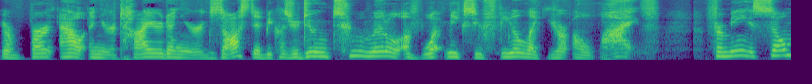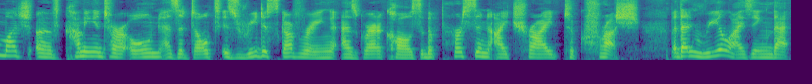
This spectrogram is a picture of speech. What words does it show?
You're burnt out and you're tired and you're exhausted because you're doing too little of what makes you feel like you're alive for me, so much of coming into our own as adults is rediscovering, as Greta calls, the person I tried to crush, but then realizing that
